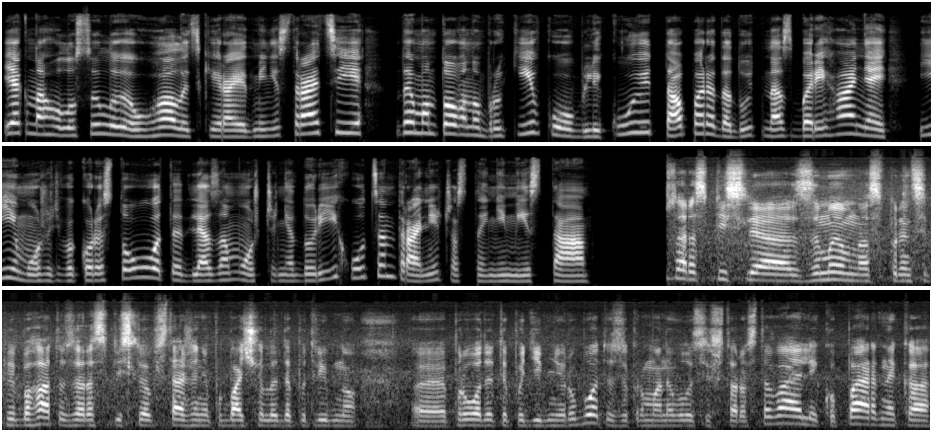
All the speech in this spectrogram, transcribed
Як наголосили у Галицькій райадміністрації, демонтовану бруківку облікують та передадуть на зберігання. Її можуть використовувати для замощення доріг у центральній частині міста. Зараз після зими в нас в принципі багато. Зараз після обстеження побачили, де потрібно е, проводити подібні роботи, зокрема на вулиці Штароставелі, Коперника,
